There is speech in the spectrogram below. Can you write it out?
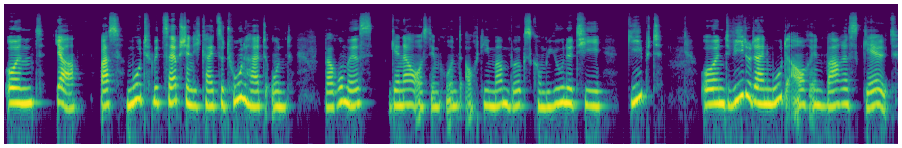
Und ja, was Mut mit Selbstständigkeit zu tun hat und warum es genau aus dem Grund auch die Mumworks Community gibt und wie du deinen Mut auch in bares Geld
